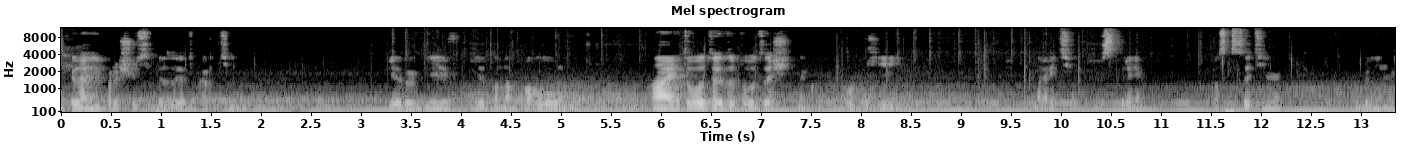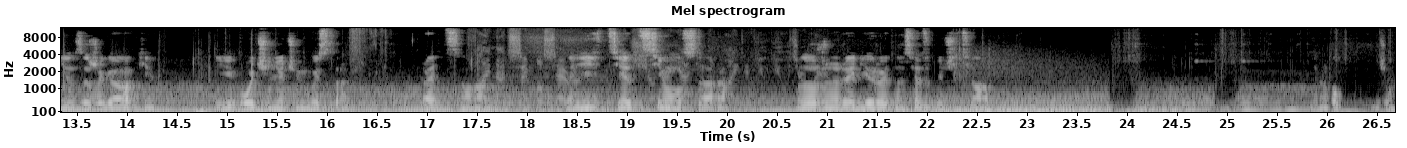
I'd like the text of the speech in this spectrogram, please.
Никогда не прощу себя за эту картину. Первый глиф где-то на полу. А, это вот этот вот защитный круг. Окей. Давайте, быстрее. У нас, кстати, блин, нет зажигалки. И очень-очень быстро тратиться, ладно. Найдите этот символ, Сара. Он должен реагировать на свет, включите лампу. Ничего.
